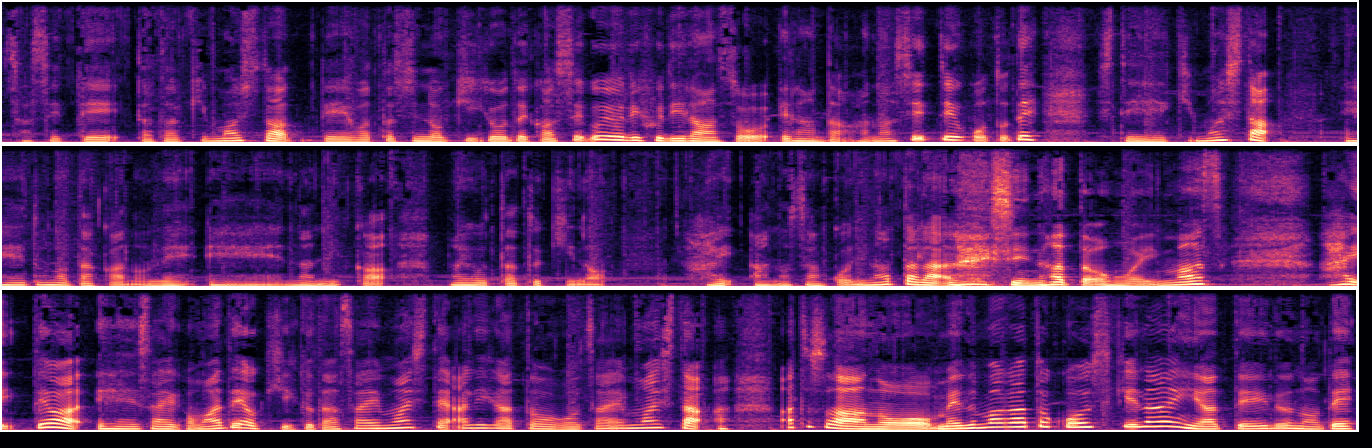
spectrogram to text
させていただきました。で、私の企業で稼ぐよりフリーランスを選んだ話っていうことでしてきました。えー、どなたかのね、えー、何か迷った時のはい、あの参考になったら 嬉しいなと思います。はい、では、えー、最後までお聴きくださいましてありがとうございました。ああとさ、あのメルマガと公式 LINE やっているので、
